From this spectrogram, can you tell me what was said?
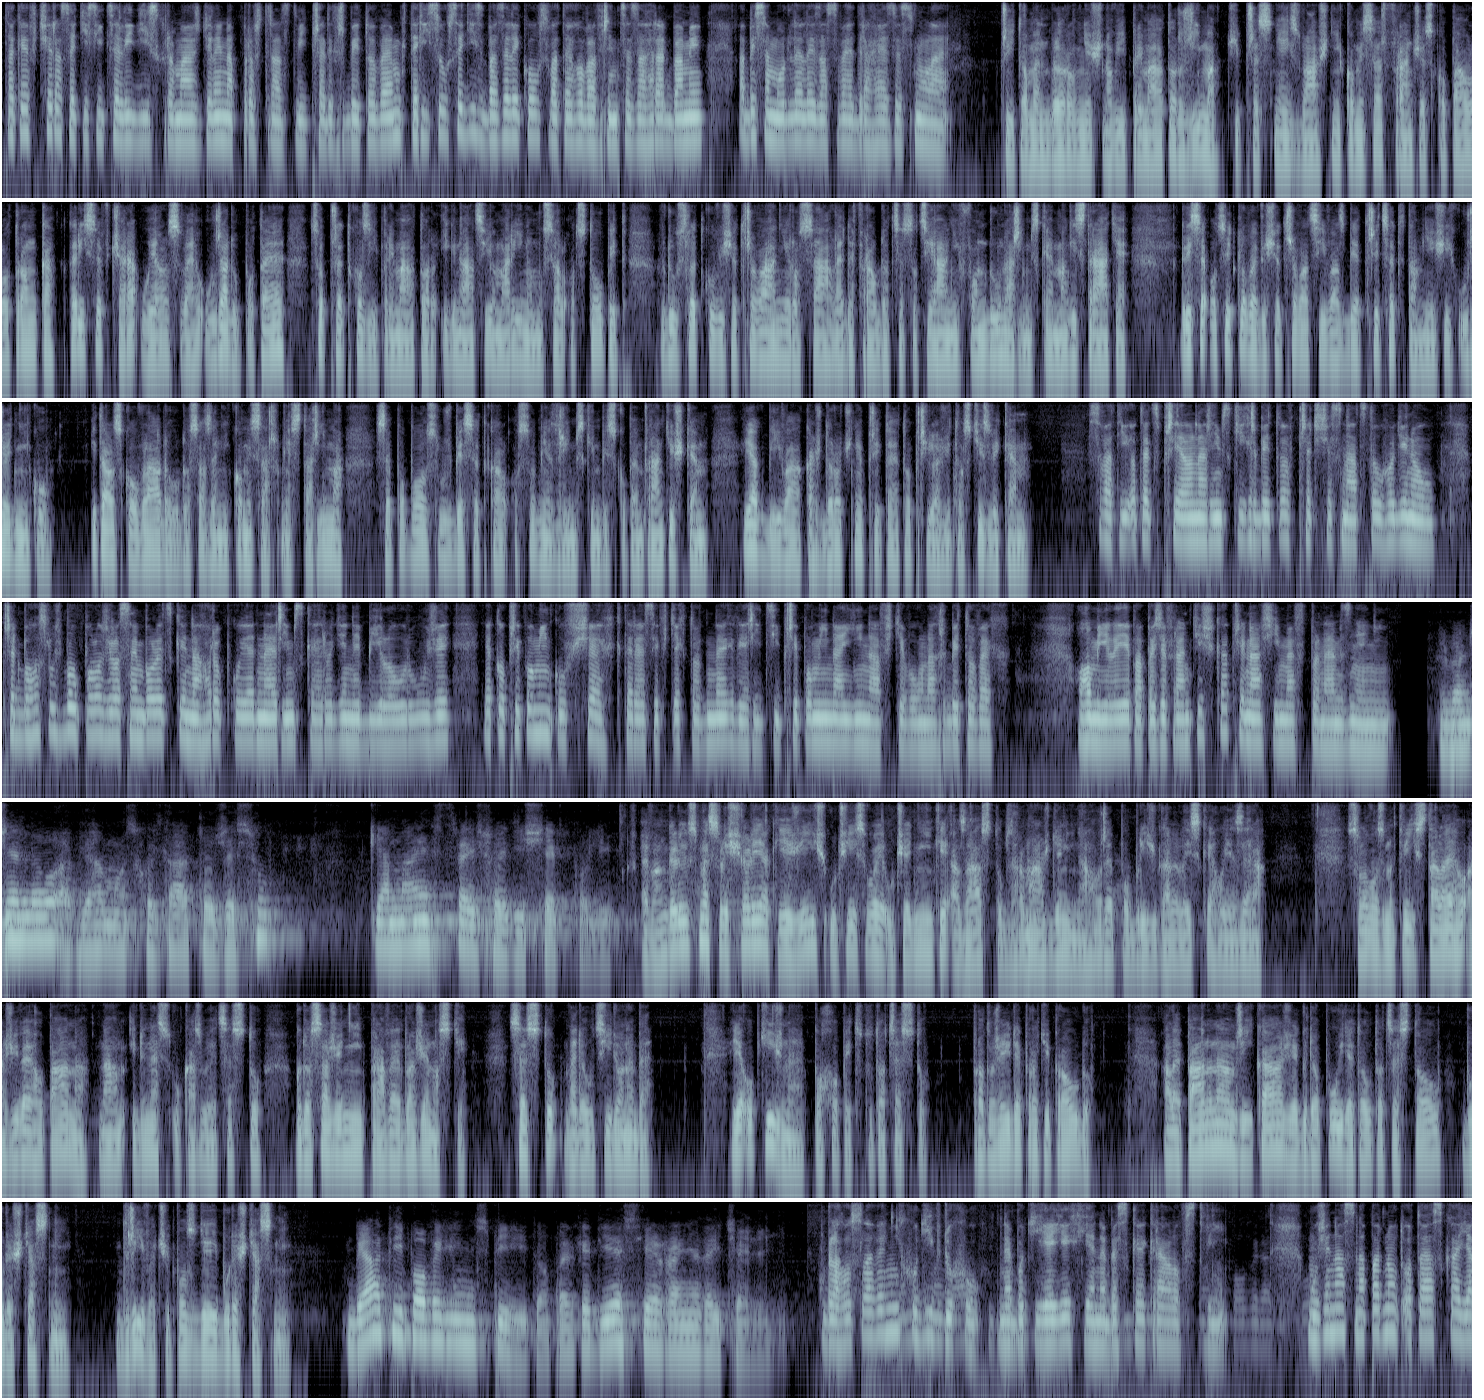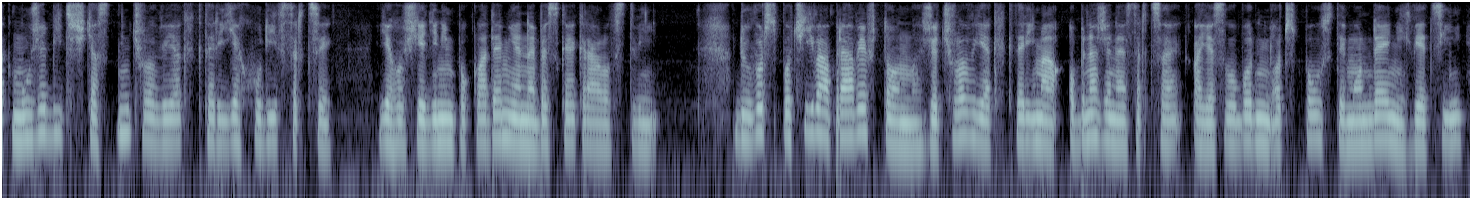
Také včera se tisíce lidí schromáždili na prostranství před hřbitovem, který sousedí s bazilikou svatého Vavřince za hradbami, aby se modlili za své drahé zesnulé. Přítomen byl rovněž nový primátor Říma, či přesněji zvláštní komisař Francesco Paolo Tronca, který se včera ujal svého úřadu poté, co předchozí primátor Ignacio Marino musel odstoupit v důsledku vyšetřování rozsáhlé defraudace sociálních fondů na římském magistrátě, kdy se ocitlo ve vyšetřovací vazbě 30 tamnějších úředníků. Italskou vládou dosazený komisař města Říma se po bohoslužbě setkal osobně s římským biskupem Františkem, jak bývá každoročně při této příležitosti zvykem. Svatý otec přijel na římský hřbitov před 16. hodinou. Před bohoslužbou položil symbolicky na hrobku jedné římské rodiny bílou růži jako připomínku všech, které si v těchto dnech věřící připomínají návštěvou na hřbitovech. Homílii papeže Františka přinášíme v plném znění. Evangelo ascoltato Gesù v Evangeliu jsme slyšeli, jak Ježíš učí svoje učedníky a zástup zhromážděný nahoře poblíž Galilejského jezera. Slovo z mrtvých stalého a živého pána nám i dnes ukazuje cestu k dosažení pravé blaženosti, cestu vedoucí do nebe. Je obtížné pochopit tuto cestu, protože jde proti proudu. Ale pán nám říká, že kdo půjde touto cestou, bude šťastný. Dříve či později bude šťastný. Beati i poveri in spirito, perché di essi è il regno dei cieli. Blahoslavení chudí v duchu, neboť jejich je nebeské království. Může nás napadnout otázka, jak může být šťastný člověk, který je chudý v srdci. Jehož jediným pokladem je nebeské království. Důvod spočívá právě v tom, že člověk, který má obnažené srdce a je svobodný od spousty mondénních věcí,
